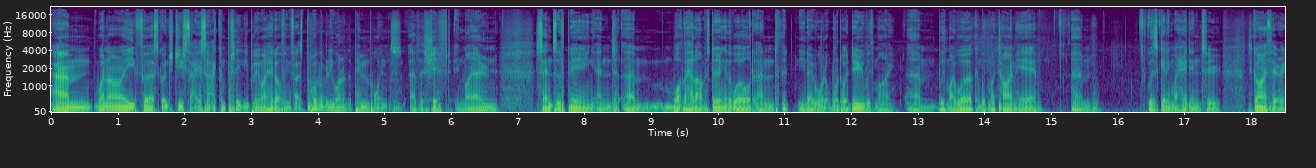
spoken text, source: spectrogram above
um, when I first got introduced to that, I completely blew my head off. In fact, it's probably one of the pinpoints of the shift in my own sense of being and um, what the hell I was doing in the world, and the you know what what do I do with my um, with my work and with my time here um, was getting my head into to Gaia theory.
